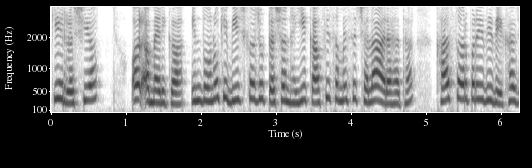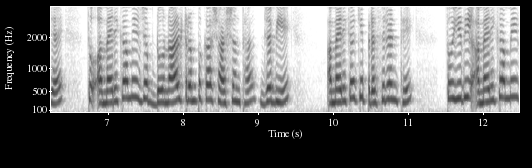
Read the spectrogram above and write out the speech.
कि रशिया और अमेरिका, इन दोनों के बीच का जो टशन है, ये काफ़ी समय से चला आ रहा था। खास तौर पर यदि देखा जाए तो अमेरिका में जब डोनाल्ड ट्रंप का शासन था, जब ये अमेरिका के प्रेसिडेंट थे तो यदि अमेरिका में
